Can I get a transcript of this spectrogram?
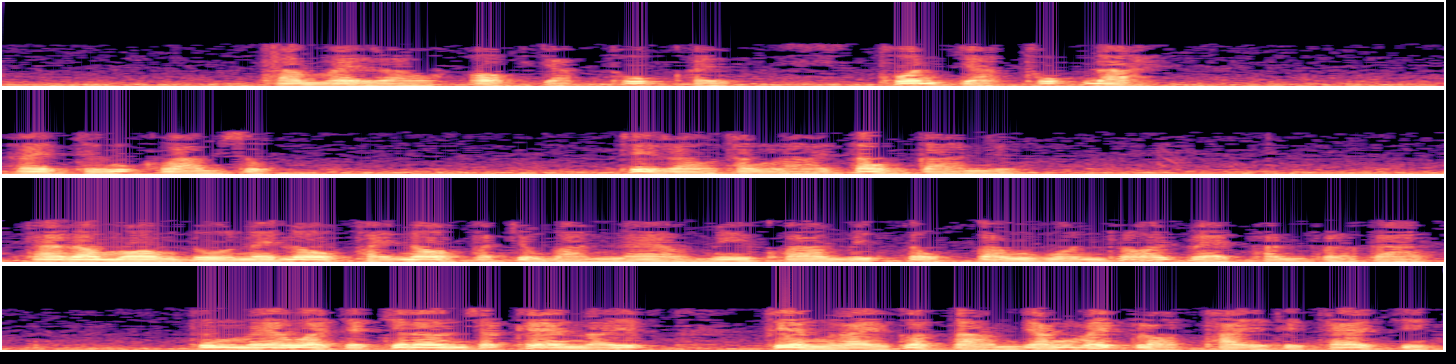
ทำให้เราออกจากทุกข์ให้พ้นจากทุกข์ได้ ให้ถึงความสุข ที่เราทั้งหลายต้องการอยู่ ถ้าเรามองดูในโลกภายนอกปัจจุบันแล้ว มีความวิตกกังวลร้อยแปดพันประการถึงแม้ว่าจะเจริญสักแค่ไหน เพียงไรก็ตามยังไม่ปลอดภัยที่แท้จริง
